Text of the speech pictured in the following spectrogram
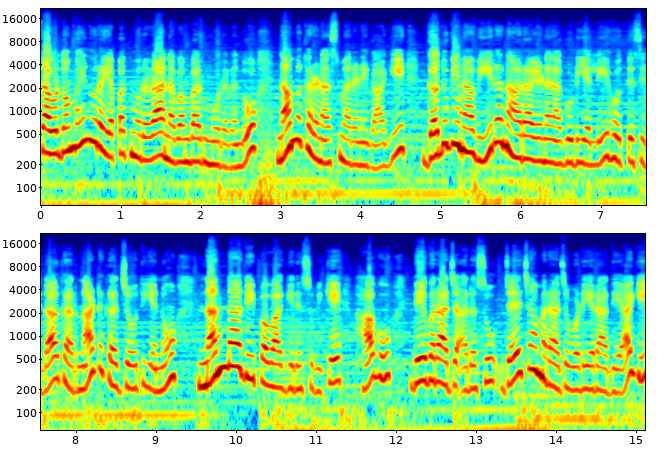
ಸಾವಿರದ ಒಂಬೈನೂರ ಎಪ್ಪತ್ಮೂರರ ನವೆಂಬರ್ ಮೂರರಂದು ನಾಮಕರಣ ಸ್ಮರಣೆಗಾಗಿ ಗದುಗಿನ ವೀರನಾರಾಯಣನ ಗುಡಿಯಲ್ಲಿ ಹೊತ್ತಿಸಿದ ಕರ್ನಾಟಕ ಜ್ಯೋತಿಯನ್ನು ನಂದಾದೀಪವಾಗಿರಿಸುವಿಕೆ ಹಾಗೂ ದೇವರಾಜ ಅರಸು ಜಯಚಾಮರಾಜ ಒಡೆಯರಾದಿಯಾಗಿ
